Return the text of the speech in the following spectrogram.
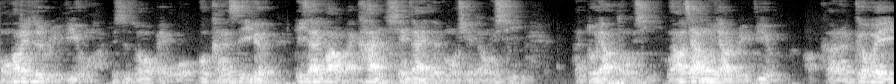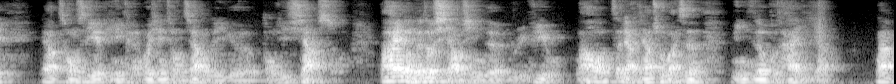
某方面是 review 嘛，就是说，哎，我我可能是一个第三方来看现在的某些东西，很多样东西，然后这样的东西叫 review，可能各位要从事一个领域，可能会先从这样的一个东西下手。那还有一种叫做小型的 review，然后这两家出版社名字都不太一样，那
